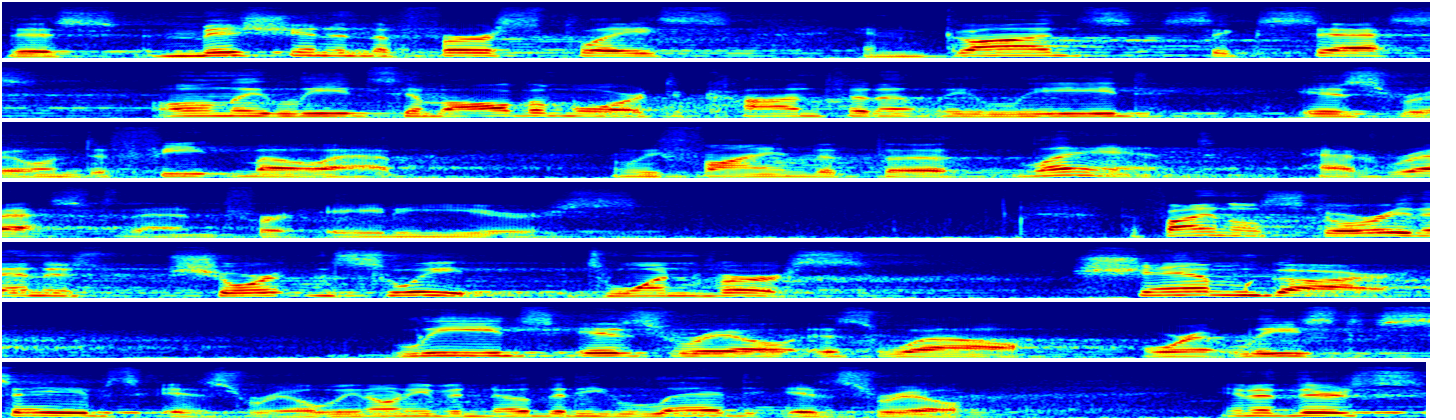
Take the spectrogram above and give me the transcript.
this mission in the first place. And God's success only leads him all the more to confidently lead Israel and defeat Moab. And we find that the land had rest then for 80 years. The final story then is short and sweet. It's one verse. Shamgar leads Israel as well, or at least saves Israel. We don't even know that he led Israel. You know, there's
